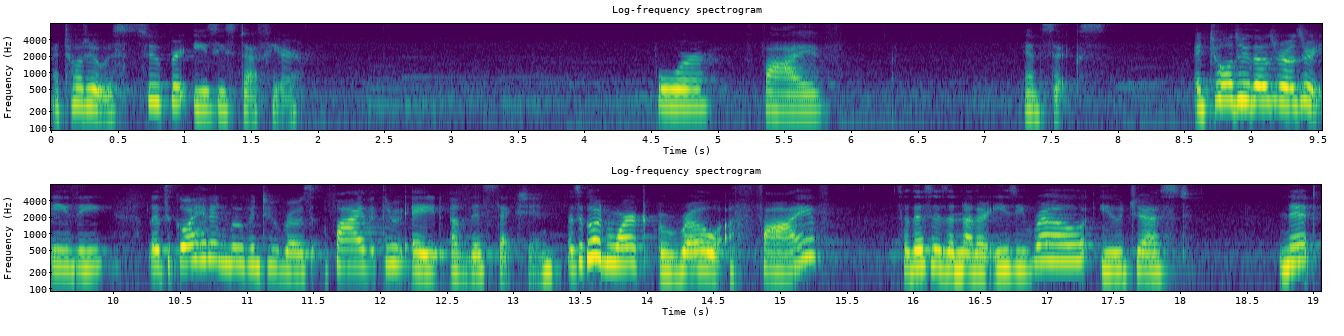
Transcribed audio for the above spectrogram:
I told you it was super easy stuff here. Four, five, and six. I told you those rows are easy. Let's go ahead and move into rows five through eight of this section. Let's go ahead and work row five. So this is another easy row. You just knit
